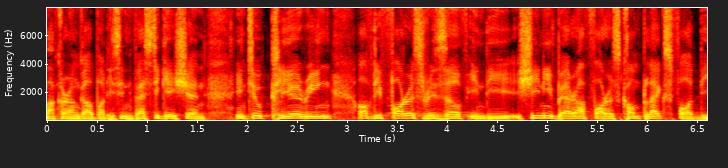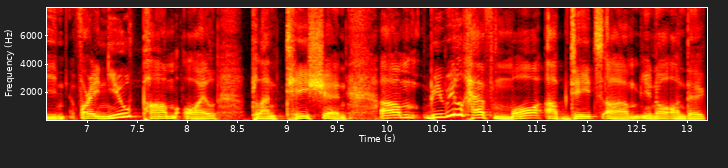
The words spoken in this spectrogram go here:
Macaranga, about his investigation into clearing of the forest reserve in the Shinibera Forest Complex for the for a new palm oil plantation. Um, we will have more updates, um, you know, on the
